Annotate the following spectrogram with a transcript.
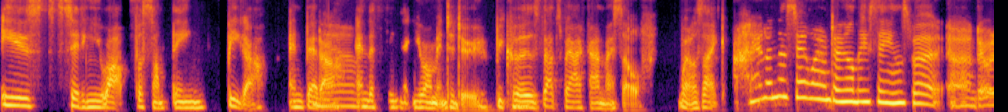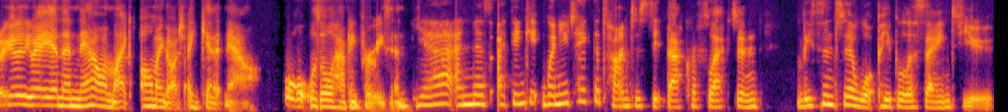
is setting you up for something bigger and better yeah. and the thing that you are meant to do because mm. that's where I found myself. Where I was like, I don't understand why I'm doing all these things, but I'm doing it anyway. And then now I'm like, oh my gosh, I get it now all, was all happening for a reason. Yeah. And there's, I think it, when you take the time to sit back, reflect, and listen to what people are saying to you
